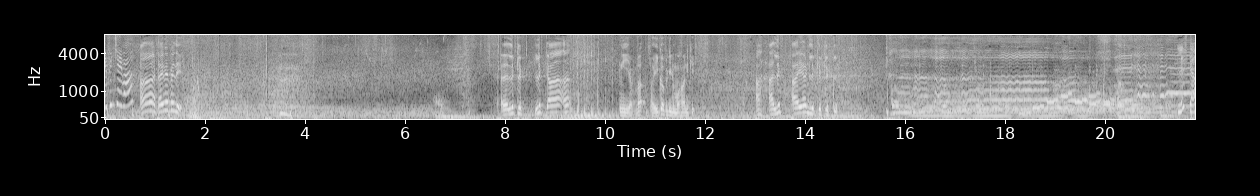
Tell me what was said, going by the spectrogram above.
టిఫిన్ చేయవా ఆ, టైం అయిపోయింది. ఆ, లిఫ్ట్ లిఫ్ట్ లిఫ్ట్ ఆ, ఆ. నీ అబ్బా బైక్ ఒకటి నీ మొహానికి. ఆ, ఆ, లిఫ్ట్ ఆ, ఏమండి లిఫ్ట్ లిఫ్ట్ లిఫ్ట్ లిఫ్ట్. లిఫ్టా?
